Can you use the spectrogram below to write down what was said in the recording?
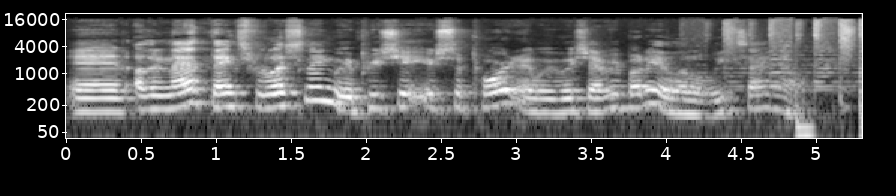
And other than that, thanks for listening. We appreciate your support and we wish everybody a little week side help.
